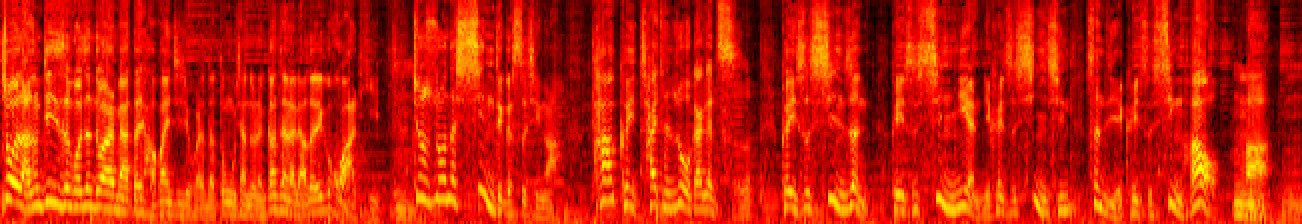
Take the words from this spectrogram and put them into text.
做打通经济生活任督二脉，大家好，欢迎继续回来的东吴相对论。刚才呢聊到一个话题，就是说呢信这个事情啊，它可以拆成若干个词，可以是信任，可以是信念，也可以是信心，甚至也可以是信号啊。嗯，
